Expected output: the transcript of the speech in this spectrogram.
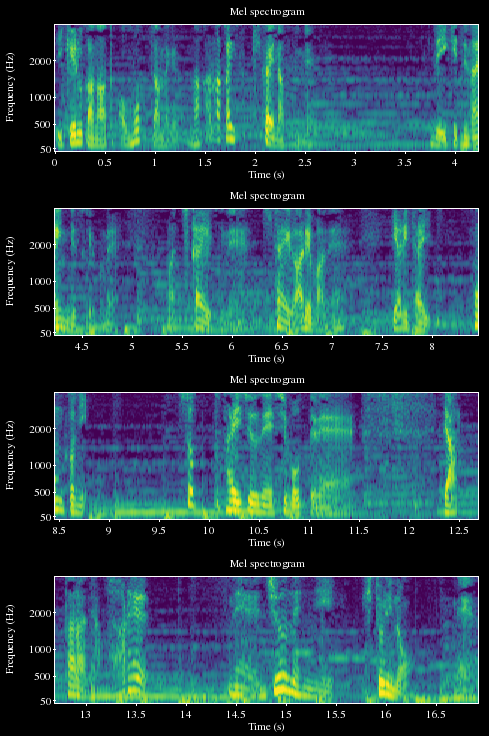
行けるかなとか思ってたんだけど、なかなか行く機会なくてね。で、行けてないんですけどね。まあ、近いうちね、機会があればね、やりたい。本当に。ちょっと体重ね、絞ってね、やったらね、あれ、ね、10年に1人の、ね、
